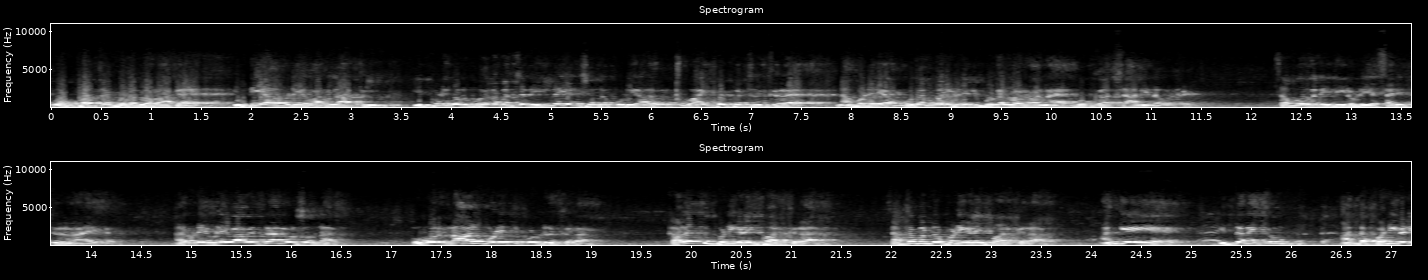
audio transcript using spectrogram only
ஒப்பற்ற முதல்வராக இந்தியாவுடைய வரலாற்றில் இப்படி ஒரு முதலமைச்சர் இல்லை என்று சொல்லக்கூடிய அளவிற்கு வாய்ப்பை பெற்றிருக்கிற நம்முடைய முதல்வர்களின் முதல்வரான மு க ஸ்டாலின் அவர்கள் சமூக நீதியினுடைய சரித்திர நாயகர் அதனுடைய விளைவாகத்தான் அவர் சொன்னார். ஒவ்வொரு நாளும் உழைத்துக் கொண்டிருக்கிறார். களத்து பணிகளை பார்க்கிறார். சட்டமன்ற பணிகளை பார்க்கிறார். அங்கேயே இத்தனைக்கும் அந்த பணிகள்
